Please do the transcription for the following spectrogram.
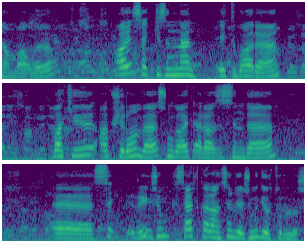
ilə bağlı ayın 8-dən etibarən Bakı, Abşeron və Sumqayıt ərazisində e, rejim sərt karantin rejimi götürülür.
